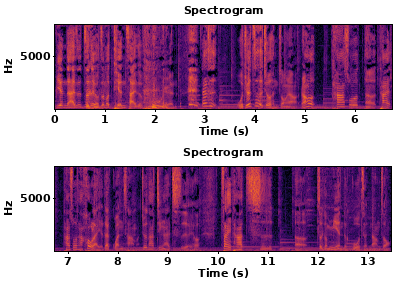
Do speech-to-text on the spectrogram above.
编的还是真的有这么天才的服务员。但是我觉得这个就很重要。然后他说，呃，他他说他后来也在观察嘛，就是他进来吃了以后，在他吃呃这个面的过程当中，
